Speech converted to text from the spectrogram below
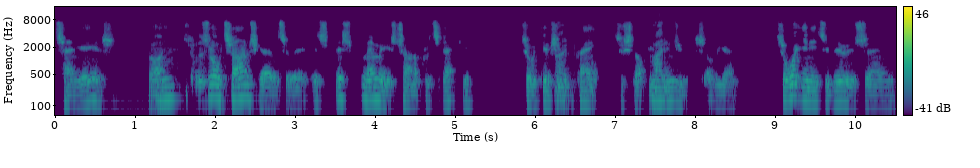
10 years. Right. Mm-hmm. So there's no time scale to it. It's this memory is trying to protect you. So it gives you the pain to stop you right. injuring yourself again. So what you need to do is um,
